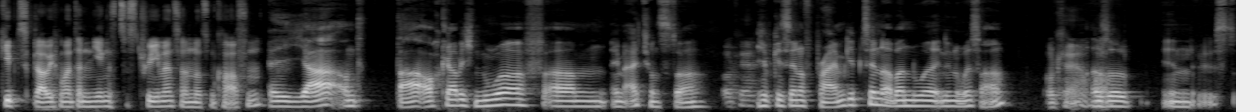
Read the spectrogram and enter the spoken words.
Gibt's, glaube ich, momentan nirgends zu streamen, sondern nur zum Kaufen. Äh, ja, und da auch, glaube ich, nur auf, ähm, im iTunes Store. Okay. Ich habe gesehen, auf Prime gibt's ihn, aber nur in den USA. Okay. Wow. Also in Öst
